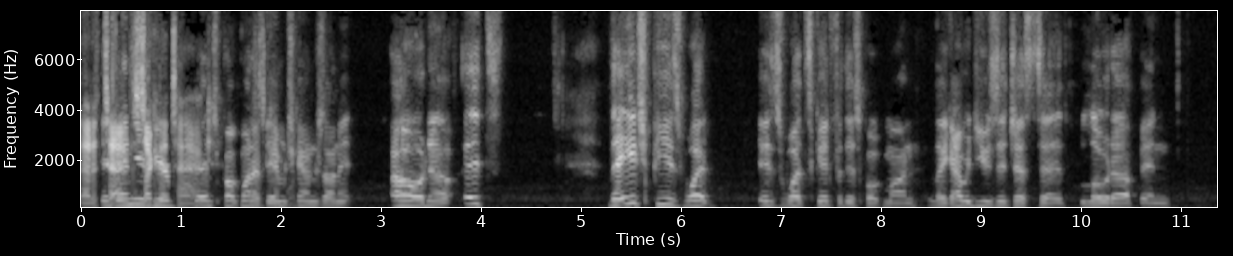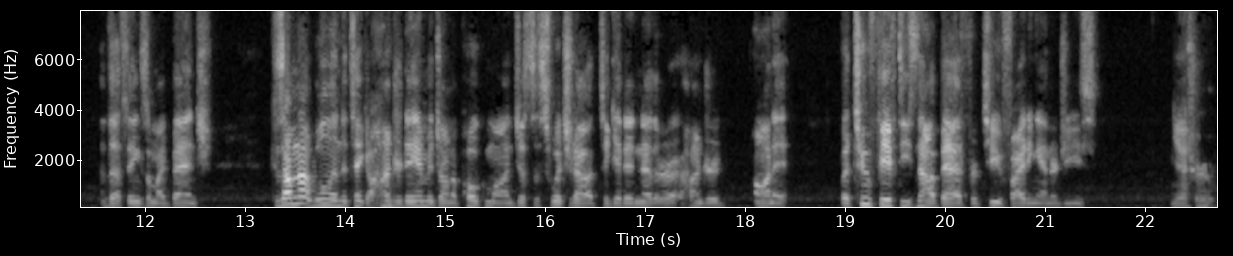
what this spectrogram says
That If attack, the any of second your attack. bench Pokemon That's have damage one. counters on it, oh no, it's the HP is what is what's good for this Pokemon. Like I would use it just to load up and the things on my bench, because I'm not willing to take hundred damage on a Pokemon just to switch it out to get another hundred on it. But 250 is not bad for two fighting energies. Yeah. True.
